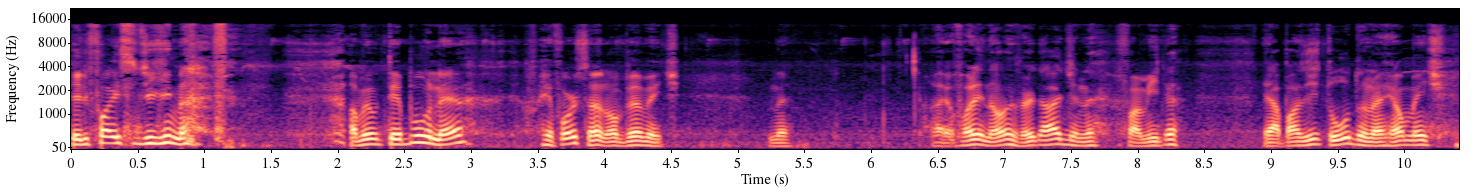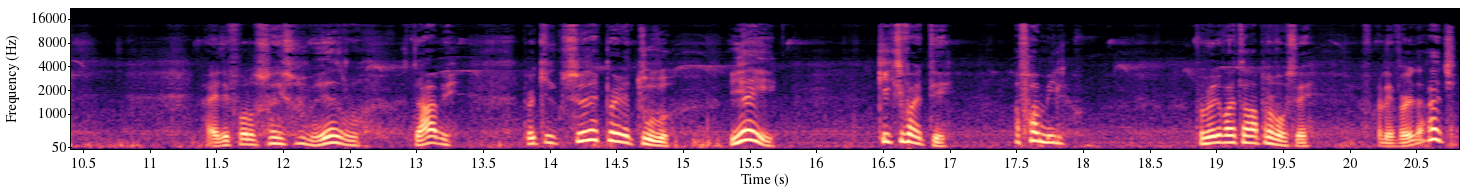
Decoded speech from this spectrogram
ele fala isso indignado. Ao mesmo tempo, né? Reforçando, obviamente, né? Aí eu falei, não, é verdade, né? Família é a base de tudo, né? Realmente. Aí ele falou, só isso mesmo, sabe? Porque se você perder tudo, e aí? O que, que você vai ter? A família. A família vai estar lá pra você. Eu falei, verdade.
